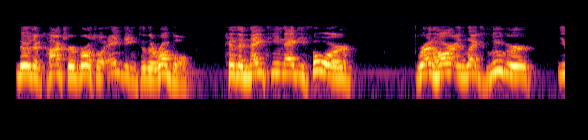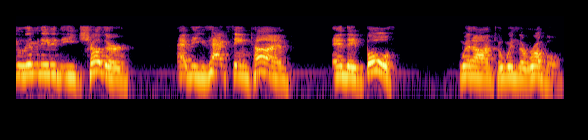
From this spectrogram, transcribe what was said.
there was a controversial ending to the Rumble. Because in 1994, Bret Hart and Lex Luger eliminated each other at the exact same time, and they both went on to win the Rumble.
